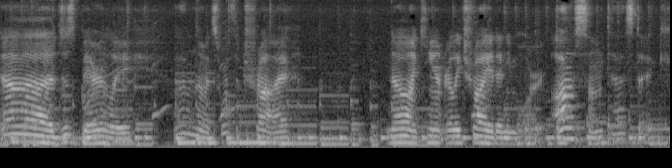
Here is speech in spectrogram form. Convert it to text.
Uh, just barely. I don't know, it's worth a try. No, I can't really try it anymore. Awesome, tastic.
